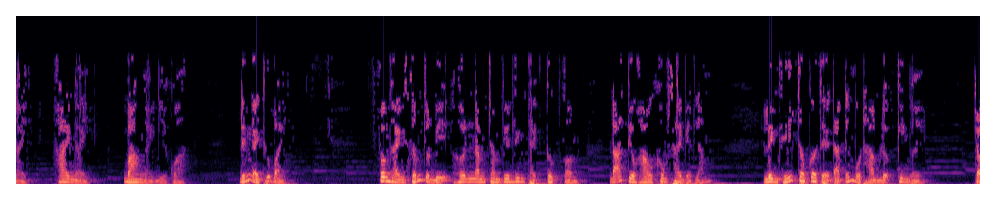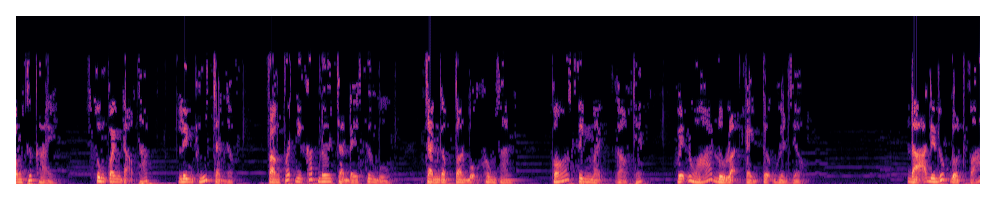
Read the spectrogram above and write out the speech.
ngày, hai ngày, ba ngày đi qua Đến ngày thứ bảy Phương Hành sớm chuẩn bị hơn 500 viên linh thạch cực phẩm Đã tiêu hao không sai biệt lắm linh khí trong cơ thể đạt đến một hàm lượng kinh người. Trong thức hải, xung quanh đạo tháp, linh khí tràn ngập, phảng phất như khắp nơi tràn đầy sương mù, tràn ngập toàn bộ không gian, có sinh mệnh gào thét, huyễn hóa đủ loại cảnh tượng huyền diệu. Đã đến lúc đột phá.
